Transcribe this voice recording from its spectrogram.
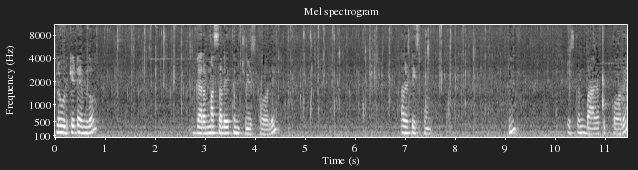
ఇలా ఉడికే టైంలో గరం మసాలా కొంచెం వేసుకోవాలి. అర టీ స్పూన్. వేసుకొని బాగా తిప్పుకోవాలి.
